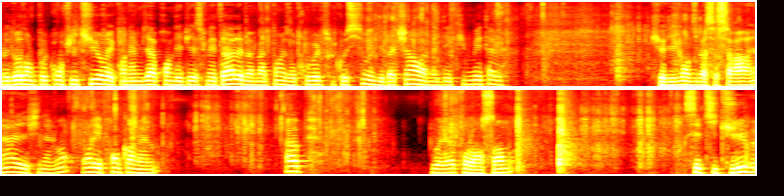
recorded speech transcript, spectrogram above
le doigt dans le pot de confiture et qu'on aime bien prendre des pièces métal. Et ben maintenant, ils ont trouvé le truc aussi. On a dit, bah tiens, on va mettre des cubes métal. Puis au début, on dit, bah ça sert à rien. Et finalement, on les prend quand même. Hop. Voilà pour l'ensemble. Ces petits cubes.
